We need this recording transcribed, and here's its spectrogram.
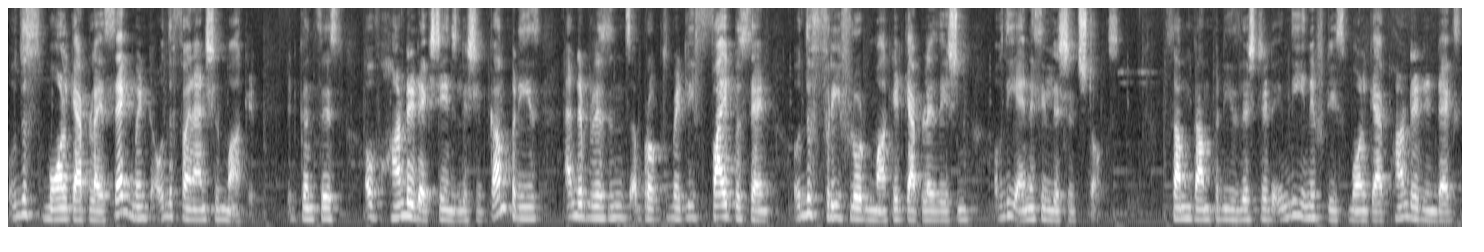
of the small capitalized segment of the financial market. It consists of 100 exchange listed companies and represents approximately 5% of the free float market capitalization of the NSE listed stocks. Some companies listed in the Nifty Small Cap 100 Index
